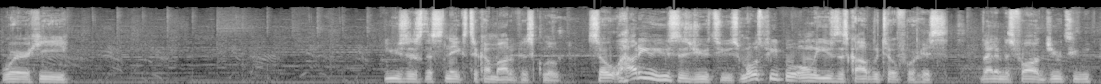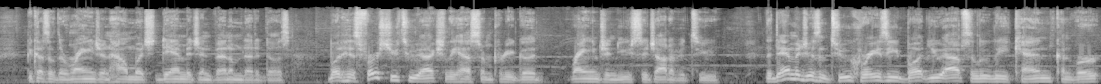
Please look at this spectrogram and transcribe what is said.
where he uses the snakes to come out of his cloak. So how do you use his jutsus? Most people only use this Kabuto for his Venomous Fog Jutsu because of the range and how much damage and venom that it does. But his first Jutsu actually has some pretty good range and usage out of it too. The damage isn't too crazy, but you absolutely can convert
